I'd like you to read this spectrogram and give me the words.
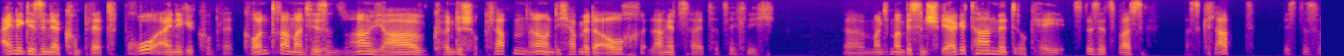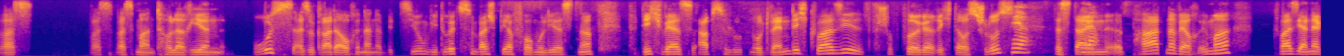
Einige sind ja komplett pro, einige komplett kontra. Manche sind so, ah, ja, könnte schon klappen. Ne? Und ich habe mir da auch lange Zeit tatsächlich äh, manchmal ein bisschen schwer getan mit, okay, ist das jetzt was, was klappt? Ist das was, was, was man tolerieren muss, also gerade auch in einer Beziehung, wie du jetzt zum Beispiel ja formulierst, ne? Für dich wäre es absolut notwendig quasi, Folgerichter aus Schluss, ja. dass dein ja. Äh, Partner, wer auch immer, quasi eine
